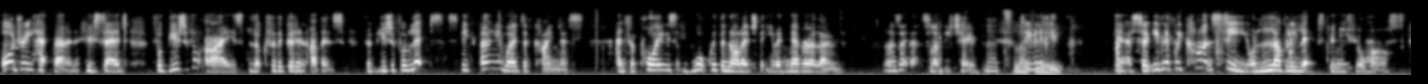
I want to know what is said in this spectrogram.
Audrey Hepburn, who said, For beautiful eyes, look for the good in others. For beautiful lips, speak only words of kindness. And for poise, walk with the knowledge that you are never alone. And I was like, That's lovely too. That's lovely. So even if you, yeah, so even if we can't see your lovely lips beneath your mask,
